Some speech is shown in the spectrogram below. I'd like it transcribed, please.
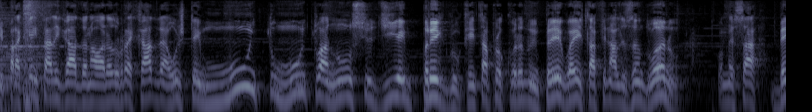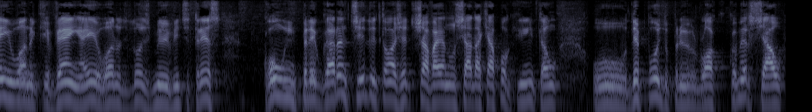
E para quem está ligado na hora do recado, né, hoje tem muito, muito anúncio de emprego. Quem está procurando emprego aí, está finalizando o ano, começar bem o ano que vem, aí, o ano de 2023, com um emprego garantido. Então a gente já vai anunciar daqui a pouquinho, então, o, depois do primeiro bloco comercial,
